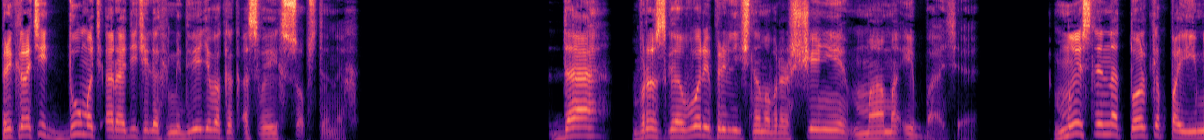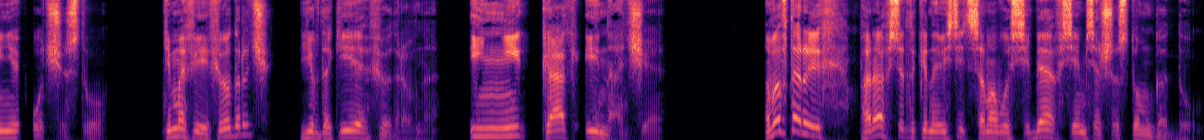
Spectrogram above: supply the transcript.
прекратить думать о родителях Медведева как о своих собственных. Да, в разговоре при личном обращении мама и батя. Мысленно только по имени-отчеству. Тимофей Федорович, Евдокия Федоровна. И никак иначе. Во-вторых, пора все-таки навестить самого себя в 76-м году.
